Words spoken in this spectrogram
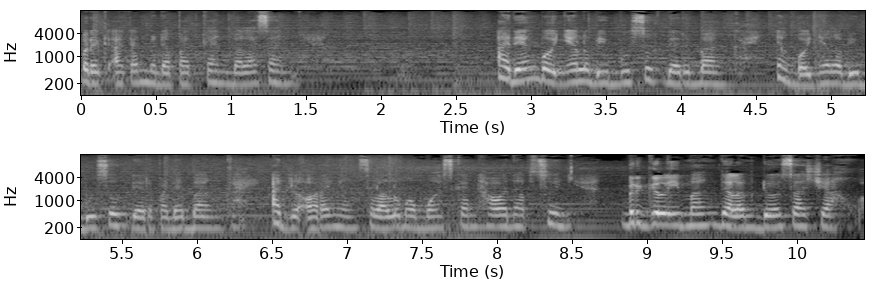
mereka akan mendapatkan balasannya. Ada yang baunya lebih busuk dari bangkai. Yang baunya lebih busuk daripada bangkai adalah orang yang selalu memuaskan hawa nafsunya, bergelimang dalam dosa syahwat,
